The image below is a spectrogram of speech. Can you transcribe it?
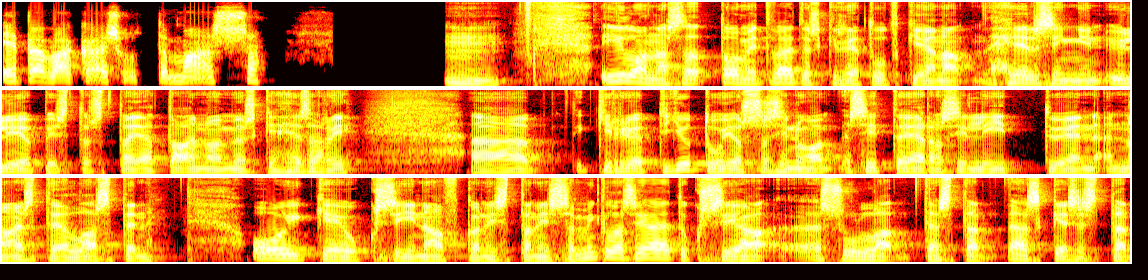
epävakaisuutta maassa. Mm. Ilona, sä toimit väitöskirjatutkijana Helsingin yliopistosta ja taannoin myöskin Hesari ää, kirjoitti jutu, jossa sinua siteerasi liittyen naisten ja lasten oikeuksiin Afganistanissa. Minkälaisia ajatuksia sulla tästä äskeisestä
